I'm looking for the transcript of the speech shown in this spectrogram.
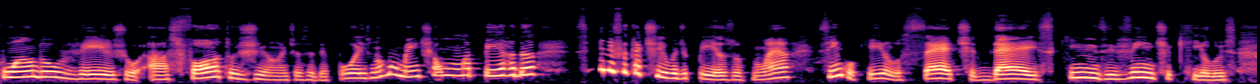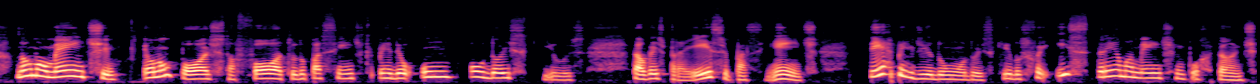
quando eu vejo as fotos de antes e depois, normalmente é uma perda significativa de peso, não é? 5 quilos, 7, 10, 15, 20 quilos. Normalmente eu não posto a foto do paciente que perdeu 1 ou 2 quilos. Talvez para esse paciente ter perdido um ou dois quilos foi extremamente importante.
